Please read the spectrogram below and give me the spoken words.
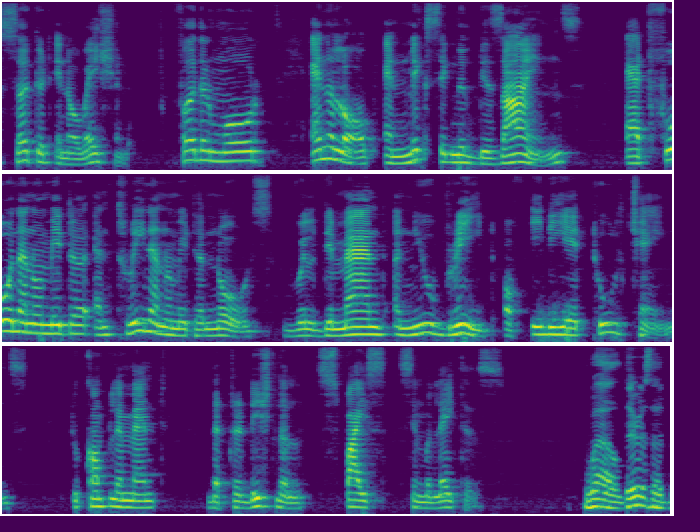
circuit innovation. Furthermore, analog and mixed signal designs at 4 nanometer and 3 nanometer nodes will demand a new breed of EDA tool chains to complement the traditional SPICE simulators. Well, there is a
